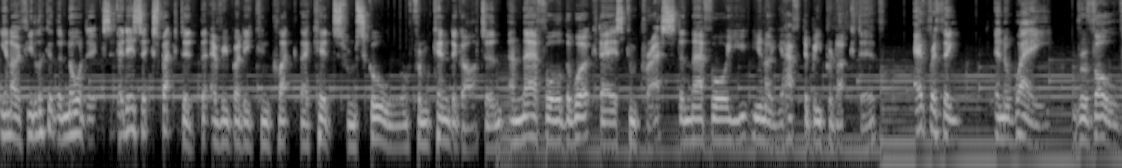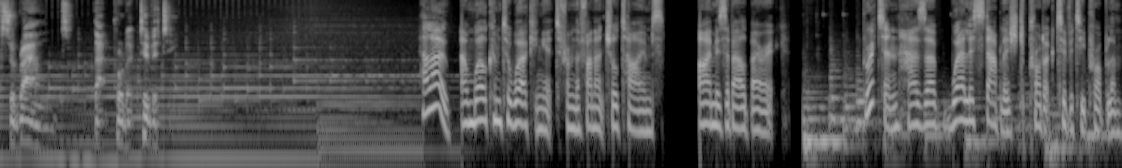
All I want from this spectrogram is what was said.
you know, if you look at the Nordics, it is expected that everybody can collect their kids from school or from kindergarten, and therefore the workday is compressed, and therefore you you know you have to be productive. Everything, in a way, revolves around that productivity. Hello, and welcome to Working It from the Financial Times. I'm Isabel Berwick. Britain has a well established productivity problem,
